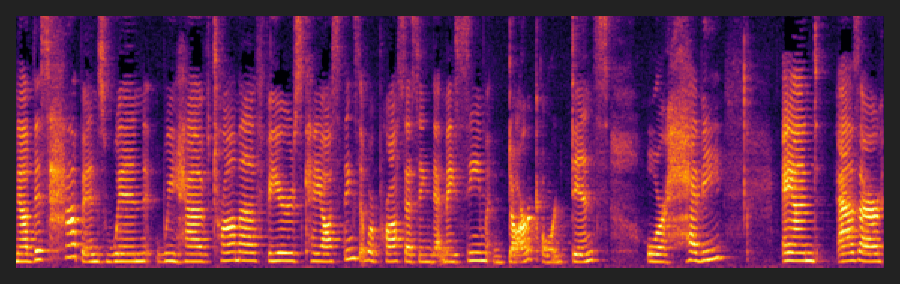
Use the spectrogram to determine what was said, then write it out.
Now, this happens when we have trauma, fears, chaos, things that we're processing that may seem dark or dense or heavy. And as our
